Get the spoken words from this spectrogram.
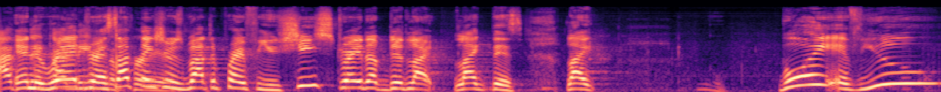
I In the think I red need dress, I think she was about to pray for you. She straight up did like like this, like, boy, if you,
